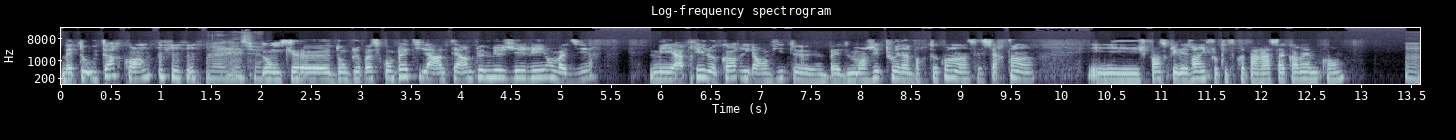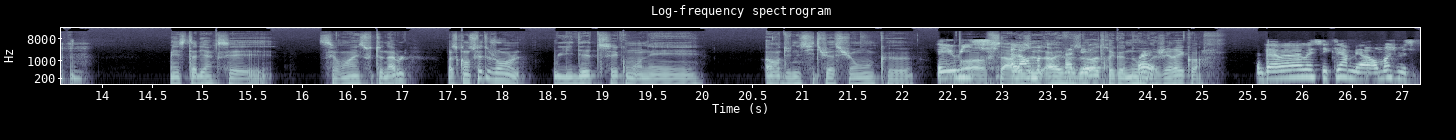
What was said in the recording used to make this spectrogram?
bah, tôt ou tard, quoi. Hein. Ouais, bien sûr. donc, euh, donc le post-compète, il a été un peu mieux géré, on va dire. Mais après, le corps, il a envie de, bah, de manger tout et n'importe quoi, hein, c'est certain. Hein. Et je pense que les gens, il faut qu'ils se préparent à ça quand même, quoi. Mais c'est-à-dire que c'est, c'est vraiment insoutenable. Parce qu'on se fait toujours l'idée, tu sais, qu'on est hors d'une situation, que et oui. ça arrive, aux autres et que nous, on va gérer, quoi. Ben ouais, ouais, c'est clair. Mais alors moi, je me suis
